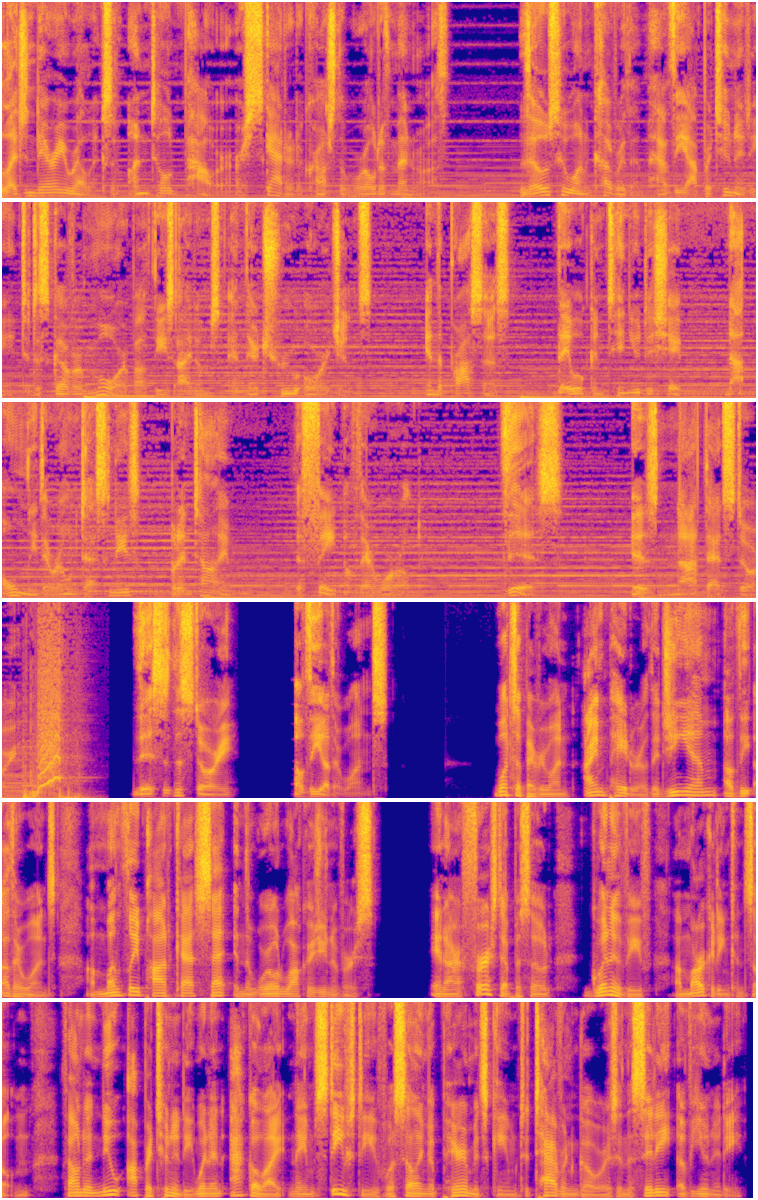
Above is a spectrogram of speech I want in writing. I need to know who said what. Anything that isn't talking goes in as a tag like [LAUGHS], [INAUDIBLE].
Speaker 1: legendary relics of untold power are scattered across the world of Menroth. Those who uncover them have the opportunity to discover more about these items and their true origins. In the process, they will continue to shape not only their own destinies, but in time, the fate of their world. This is not that story. This is the story of the other ones. What's up, everyone? I'm Pedro, the GM of The Other Ones, a monthly podcast set in the World Walkers universe. In our first episode, Guinevere, a marketing consultant, found a new opportunity when an acolyte named Steve Steve was selling a pyramid scheme to tavern goers in the city of Unity.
